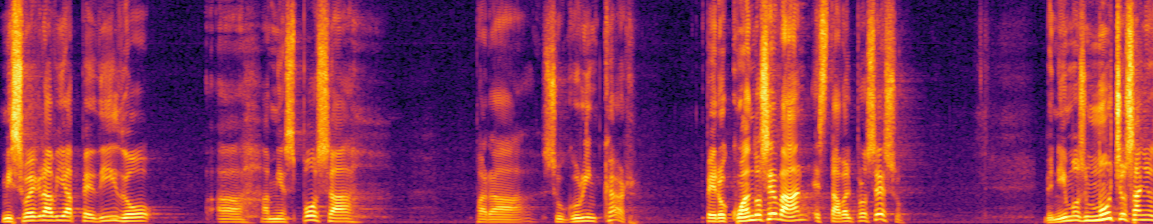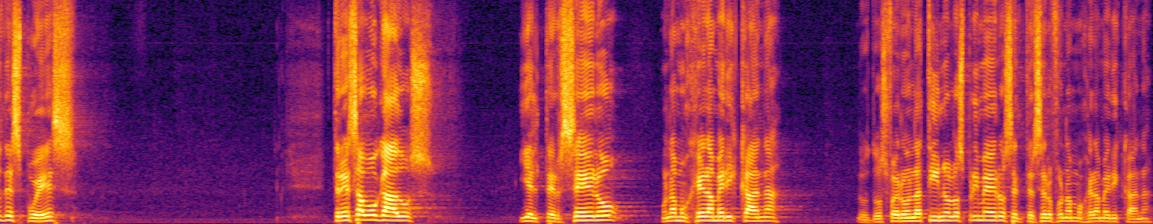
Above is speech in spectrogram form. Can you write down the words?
Mi suegra había pedido a, a mi esposa para su green card. Pero cuando se van estaba el proceso. Venimos muchos años después, tres abogados y el tercero, una mujer americana, los dos fueron latinos los primeros, el tercero fue una mujer americana.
